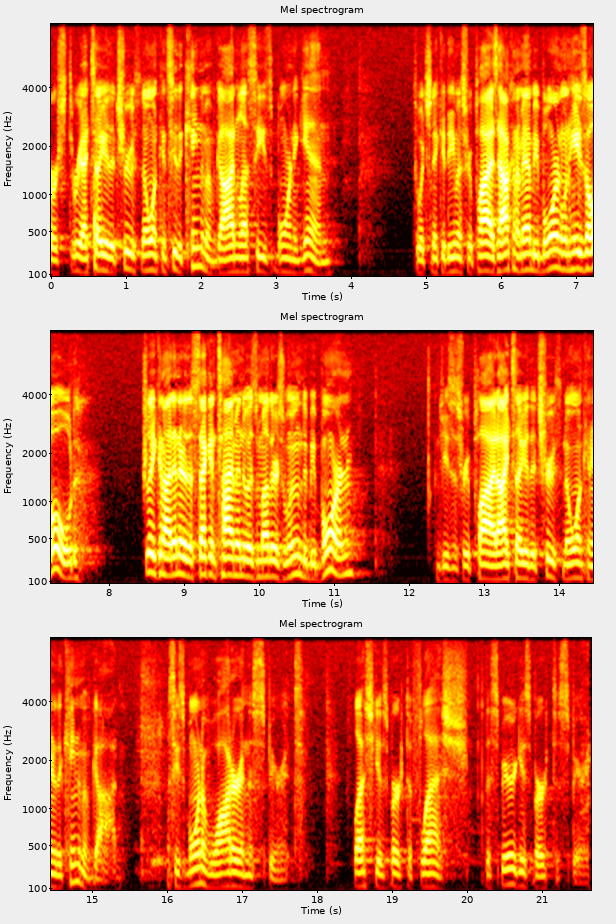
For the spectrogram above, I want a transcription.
verse 3 I tell you the truth, no one can see the kingdom of God unless he's born again. To which Nicodemus replies, How can a man be born when he's old? Surely he cannot enter the second time into his mother's womb to be born. Jesus replied, I tell you the truth, no one can enter the kingdom of God unless he's born of water and the Spirit. Flesh gives birth to flesh, the Spirit gives birth to spirit.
